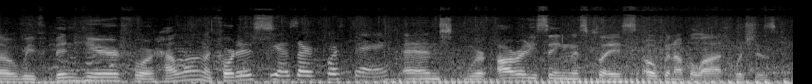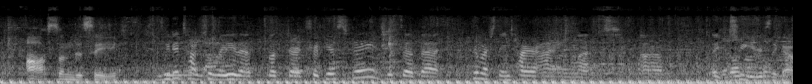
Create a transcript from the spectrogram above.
So we've been here for how long? Like four days? yeah, it's our fourth day. And we're already seeing this place open up a lot, which is awesome to see. We did talk to a lady that booked our trip yesterday, and she said that pretty much the entire island left um, like two years ago.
